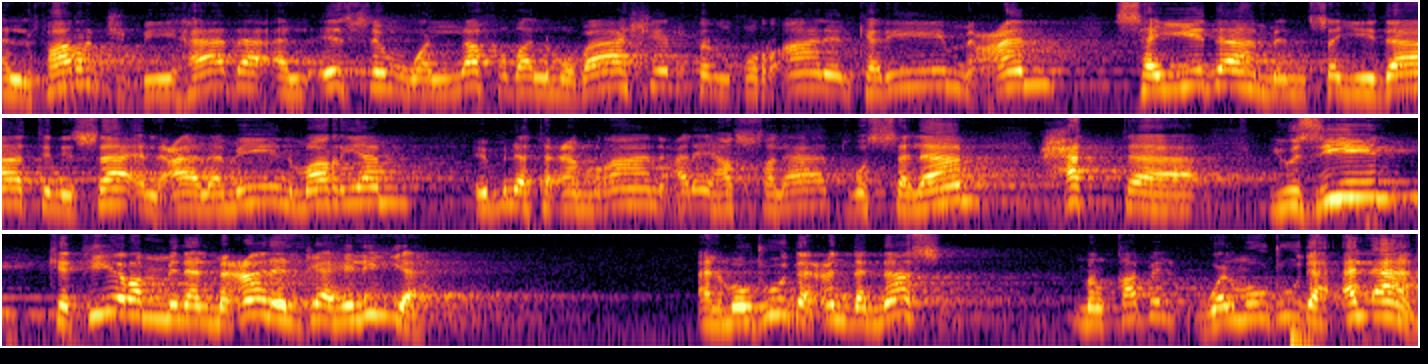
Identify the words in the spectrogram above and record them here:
الفرج بهذا الاسم واللفظ المباشر في القرآن الكريم عن سيدة من سيدات نساء العالمين مريم ابنة عمران عليها الصلاة والسلام حتى يزيل كثيرا من المعاني الجاهلية الموجودة عند الناس من قبل والموجودة الآن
